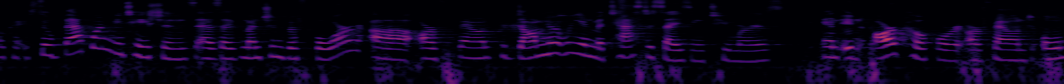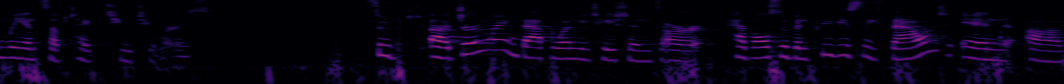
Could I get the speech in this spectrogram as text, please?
Okay, so BAP1 mutations, as I've mentioned before, uh, are found predominantly in metastasizing tumors, and in our cohort are found only in subtype 2 tumors. So uh, germline BAP1 mutations are, have also been previously found in, um,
